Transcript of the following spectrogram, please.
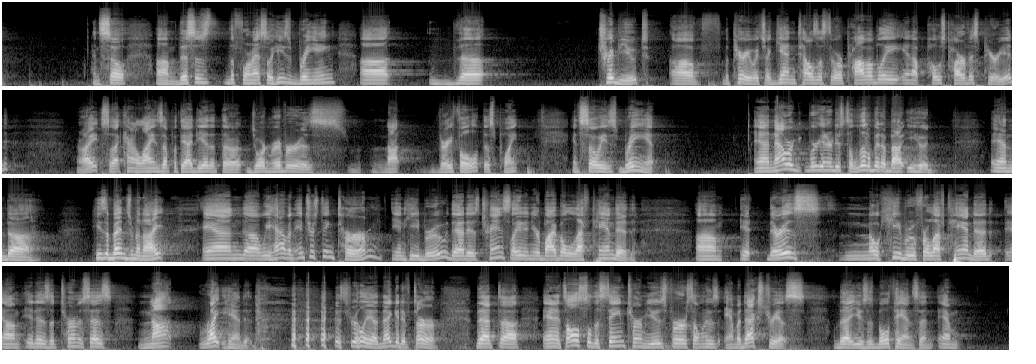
And so um, this is the format. So he's bringing uh, the tribute of the period, which again tells us that we're probably in a post harvest period. Right, so that kind of lines up with the idea that the Jordan River is not very full at this point. And so he's bringing it. And now we're, we're introduced a little bit about Ehud. And uh, He's a Benjaminite, and uh, we have an interesting term in Hebrew that is translated in your Bible left handed. Um, there is no Hebrew for left handed, um, it is a term that says not right handed. it's really a negative term. That, uh, and it's also the same term used for someone who's ambidextrous, that uses both hands. And, and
